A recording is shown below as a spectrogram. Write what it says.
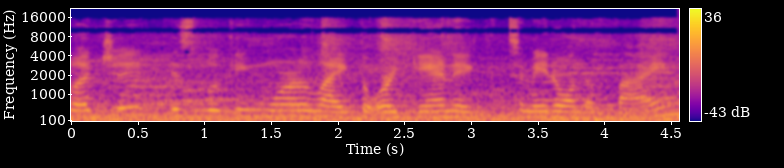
budget is looking more like the organic tomato on the vine.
